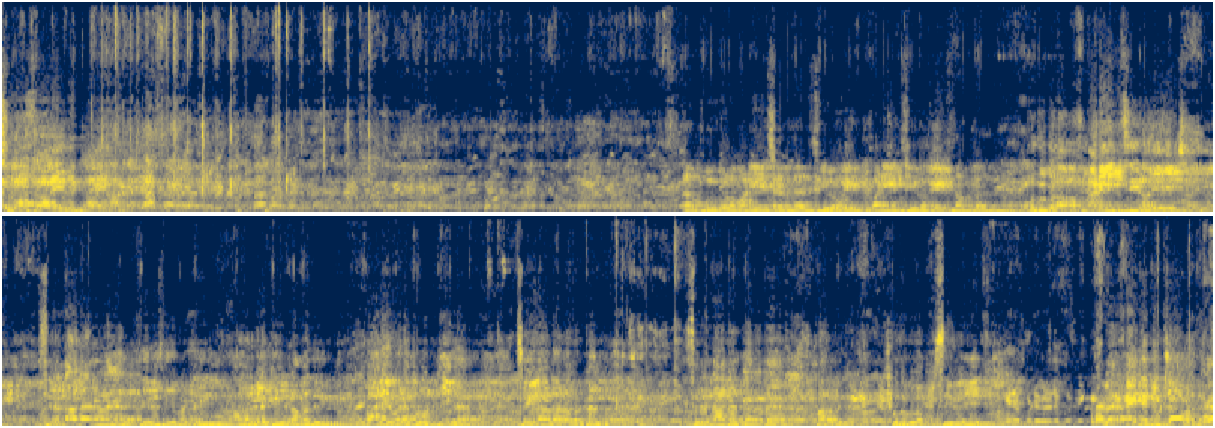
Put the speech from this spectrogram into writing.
சுபாஷ் ஆலயத்து அஹ் புதுக்குளம் அணியை சேர்ந்த zero eight banian zero eight number Pudukkulam அணியின் ஜீரோ எயிட் சிறந்த ஆட்டக்காரராக தேர்வு செய்யப்பட்டு அவர்களுக்கு நமது பாலை வடக்கு ஒன்றிய செயலாளர் அவர்கள் சிறந்த ஆட்டக்காரன மரபு புதுக்குளம் சீரோயை கைத்தட்டி உற்சாகப்படுத்துங்க.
